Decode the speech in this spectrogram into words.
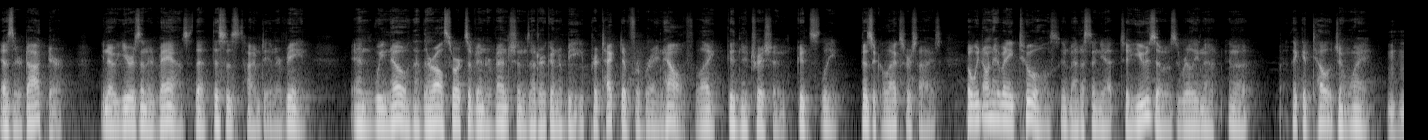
as their doctor, you know, years in advance that this is time to intervene. And we know that there are all sorts of interventions that are going to be protective for brain health, like good nutrition, good sleep, physical exercise. But we don't have any tools in medicine yet to use those really in a, in a I think, intelligent way. Mm-hmm.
